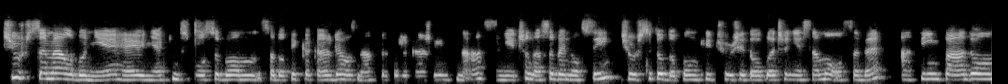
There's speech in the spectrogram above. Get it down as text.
či už chceme alebo nie, hej, nejakým spôsobom sa dotýka každého z nás, pretože každý z nás niečo na sebe nosí, či už si to doplnky, či už je to oblečenie samo o sebe. A tým pádom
